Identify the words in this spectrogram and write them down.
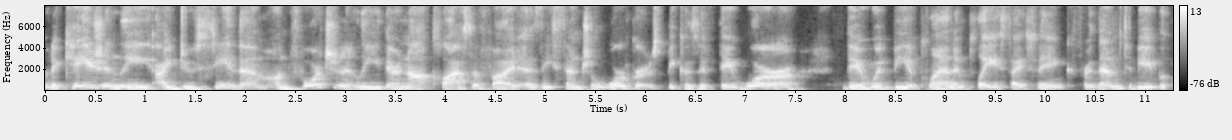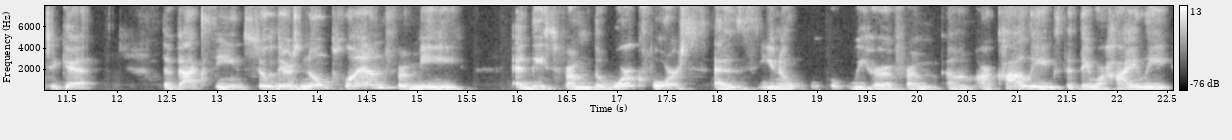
But occasionally I do see them. Unfortunately, they're not classified as essential workers because if they were, there would be a plan in place, I think, for them to be able to get the vaccine. So there's no plan for me, at least from the workforce, as you know, we heard from um, our colleagues that they were highly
